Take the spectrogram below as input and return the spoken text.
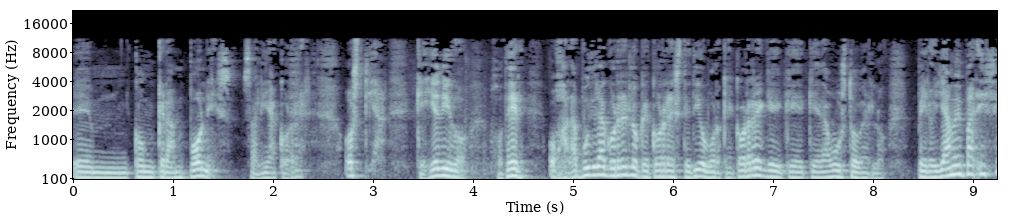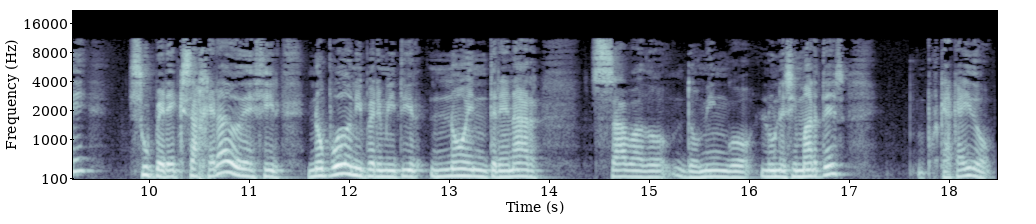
eh, con crampones, salía a correr. Hostia, que yo digo, joder, ojalá pudiera correr lo que corre este tío, porque corre que- que da gusto verlo. Pero ya me parece súper exagerado decir, no puedo ni permitir no entrenar sábado, domingo, lunes y martes, porque ha caído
